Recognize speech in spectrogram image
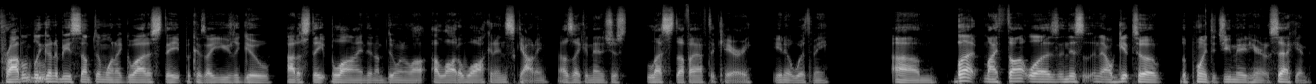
Probably mm-hmm. going to be something when I go out of state because I usually go out of state blind and I'm doing a lot, a lot of walking and scouting. I was like, and then it's just less stuff I have to carry, you know, with me. Um, but my thought was, and this, and I'll get to the point that you made here in a second.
